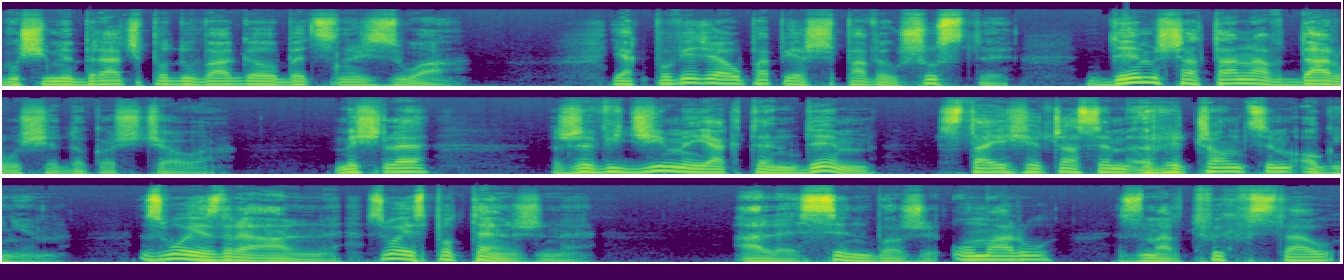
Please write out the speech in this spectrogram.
Musimy brać pod uwagę obecność zła. Jak powiedział papież Paweł VI, dym szatana wdarł się do kościoła. Myślę, że widzimy, jak ten dym staje się czasem ryczącym ogniem. Zło jest realne, zło jest potężne, ale Syn Boży umarł, zmartwychwstał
